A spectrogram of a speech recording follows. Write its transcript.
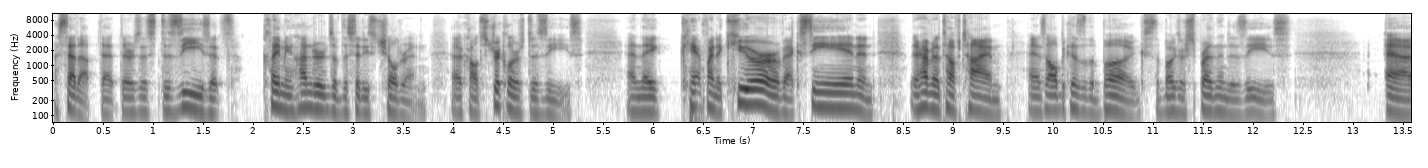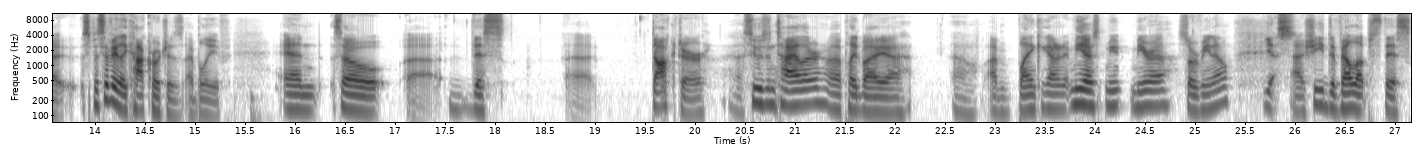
a setup that there's this disease that's claiming hundreds of the city's children uh, called Strickler's disease, and they can't find a cure or a vaccine, and they're having a tough time, and it's all because of the bugs. The bugs are spreading the disease, uh, specifically cockroaches, I believe, and so uh, this uh, doctor, uh, Susan Tyler, uh, played by. Uh, Oh, I'm blanking on it. Mira, Mira Sorvino Yes. uh, she develops this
